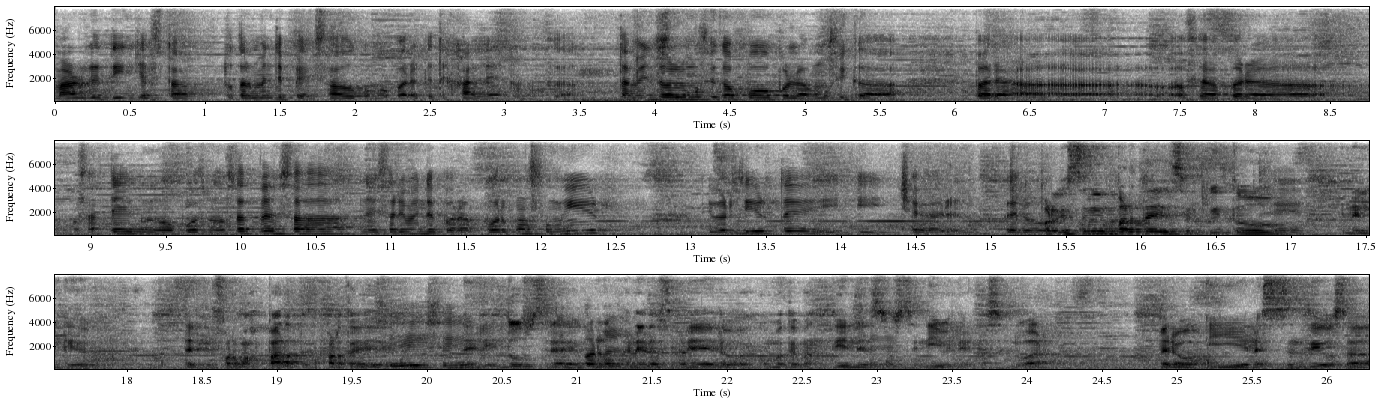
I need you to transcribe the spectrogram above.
marketing, ya está totalmente pensado como para que te jale, ¿no? O sea, también toda la música pop la música para, o sea, para, o sea, techno, pues no está pensada necesariamente para poder consumir, divertirte y, y chévere, ¿no? Pero, Porque es también parte del circuito Sí. en el que, del que formas parte, es parte de, Sí, sí. de la industria, de cómo generas industria. dinero, de cómo te mantienes sostenible en ese lugar. Pero, y en ese sentido, o sea,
